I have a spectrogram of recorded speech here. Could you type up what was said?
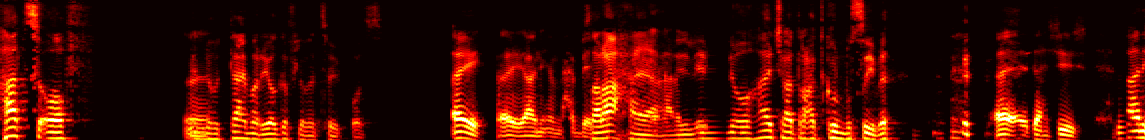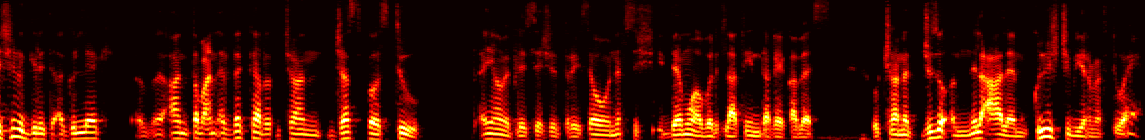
hats off. إنه ال timer يوقف لما تسوي pause أي أي يعني هم حبيت. صراحة يعني لأنه هاي كانت راح تكون مصيبة. أي تهشيش. لا أنا شنو قلت أقول لك؟ أنا طبعا أتذكر كان Just Cause 2 بأيام ال PlayStation 3 سووا نفس الشيء demo أبو 30 دقيقة بس وكانت جزء من العالم كلش كبير مفتوح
